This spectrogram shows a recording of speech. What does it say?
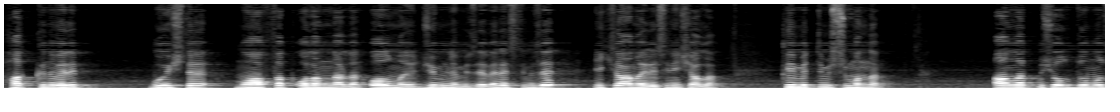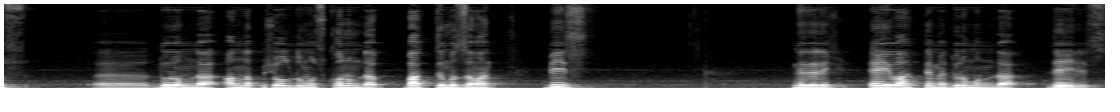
hakkını verip bu işte muvaffak olanlardan olmayı cümlemize ve neslimize ikram eylesin inşallah. Kıymetli Müslümanlar, anlatmış olduğumuz durumda, anlatmış olduğumuz konumda baktığımız zaman biz ne dedik? Eyvah deme durumunda değiliz.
